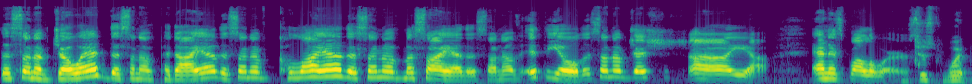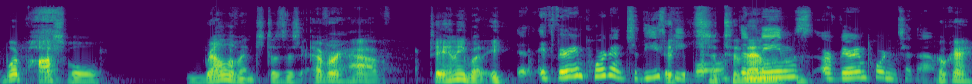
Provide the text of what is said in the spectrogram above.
the son of Joed, the son of Padiah, the son of Kaliah, the son of Maaseiah, the son of Ithiel, the son of Jeshiah, and his followers. Just what what possible relevance does this ever have to anybody? It's very important to these It's people. to- to the them. names are very important to them. Okay.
